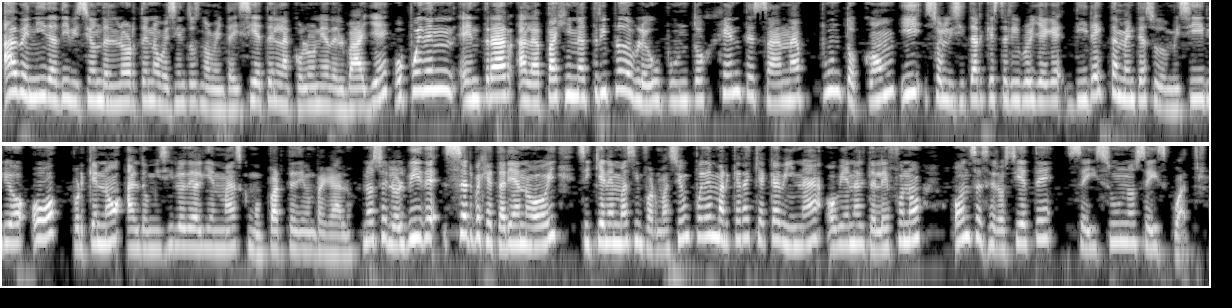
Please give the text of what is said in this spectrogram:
Avenida División del Norte 997 en la Colonia del Valle, o pueden entrar a la página www.gentesana.com y solicitar que este libro llegue directamente a su domicilio o, ¿por qué no?, al domicilio de alguien más como parte de un regalo. No se le olvide ser vegetariano hoy. Si quieren más información, pueden marcar aquí a cabina o bien al teléfono 1107-6164.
